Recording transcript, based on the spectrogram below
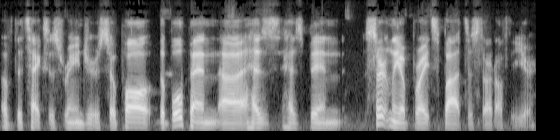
of the Texas Rangers. So, Paul, the bullpen uh, has has been certainly a bright spot to start off the year.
